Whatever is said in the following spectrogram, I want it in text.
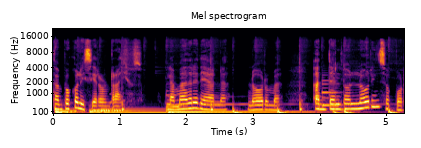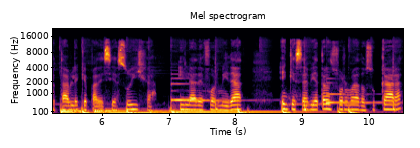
Tampoco le hicieron rayos. La madre de Ana, Norma, ante el dolor insoportable que padecía su hija y la deformidad en que se había transformado su cara,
